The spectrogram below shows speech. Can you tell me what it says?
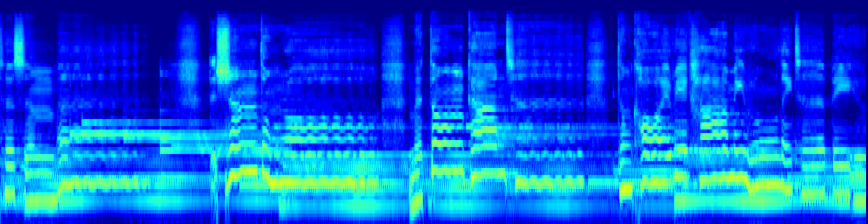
เธอเสมอ แต่ฉันต้องรอ เมื่อต้องการเธอ ต้องคอยเรียกหาไม่รู้เลยเธอไปอยู่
